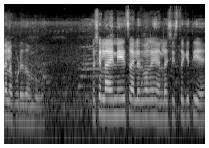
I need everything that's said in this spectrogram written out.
चला पुढे जाऊन बघू. कसे लाईनी चालत बघा ह्यांना शिस्त किती आहे.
